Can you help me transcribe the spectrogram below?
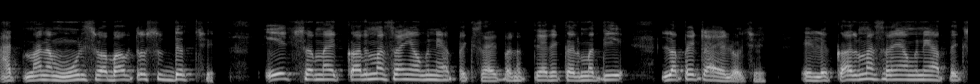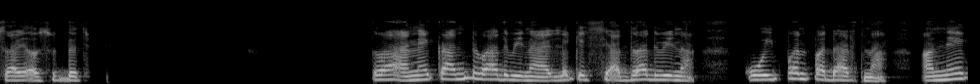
આત્માના મૂળ સ્વભાવ તો શુદ્ધ જ છે. એ જ સમય કર્મ સંયોગની અપેક્ષા પણ અત્યારે કર્મથી લપેટાયેલો છે. એટલે કર્મ સંયોગની અપેક્ષા એ અશુદ્ધ છે. તો અનેકાંતવાદ વિના, એટલે કે સ્યાદવાદ વિના કોઈ પણ પદાર્થના અનેક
